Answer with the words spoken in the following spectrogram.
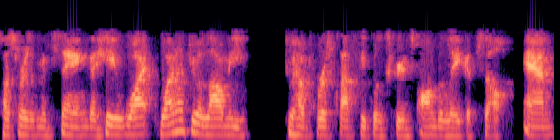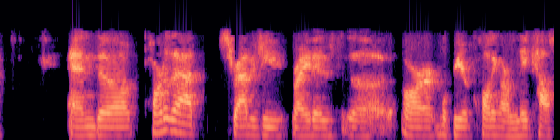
customers have been saying that, hey, why, why don't you allow me to have first-class SQL experience on the lake itself? And and uh, part of that strategy, right, is uh, our what we are calling our lakehouse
